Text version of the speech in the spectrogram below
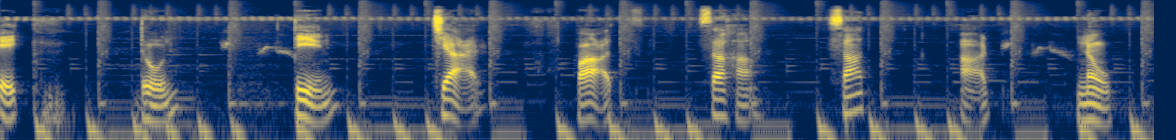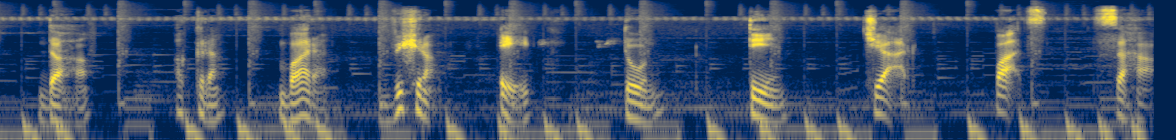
एक, दोन, तीन, चार, पाच, सहा, सात, आठ, नऊ, दहा, अकरा, बारा विश्राम एक, दोन, तीन, चार, पाच, सहा,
